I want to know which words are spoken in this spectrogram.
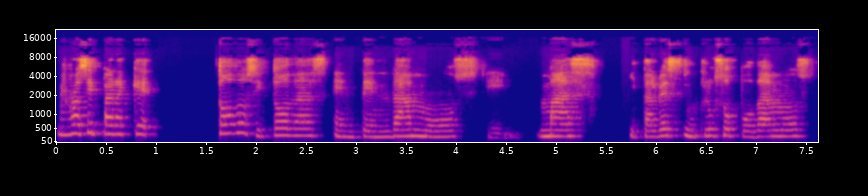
Rosy, para que todos y todas entendamos eh, más y tal vez incluso podamos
